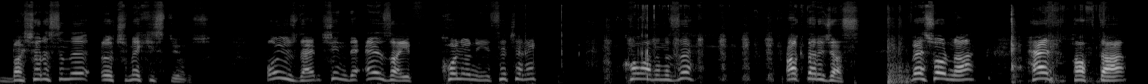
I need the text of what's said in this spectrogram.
başarısını ölçmek istiyoruz. O yüzden şimdi en zayıf koloniyi seçerek kovanımızı aktaracağız. Ve sonra her hafta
